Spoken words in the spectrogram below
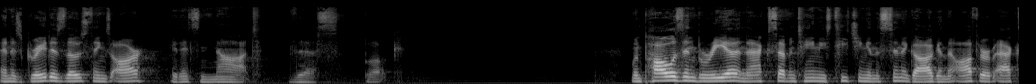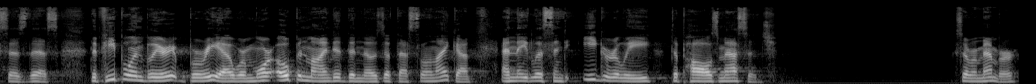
And as great as those things are, it is not this book. When Paul was in Berea in Acts 17, he's teaching in the synagogue, and the author of Acts says this The people in Berea were more open minded than those of Thessalonica, and they listened eagerly to Paul's message. So remember,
